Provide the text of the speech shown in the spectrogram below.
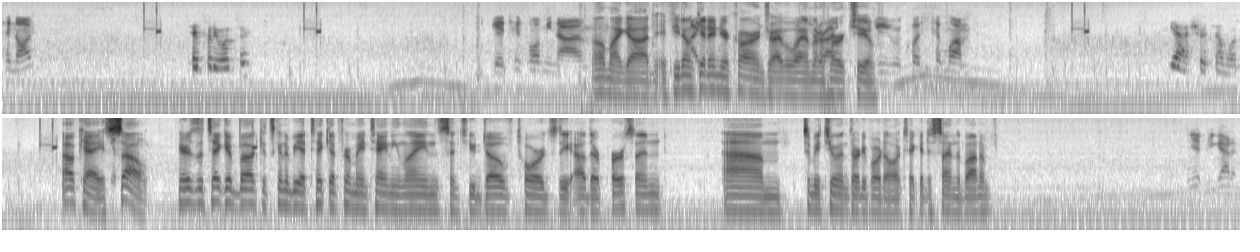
10 9? 1021, sir. Yeah, 10 4, I mean, um, Oh my god, if you don't get in your car and drive away, I'm gonna hurt you. you request 10 1. Yeah, sure, 10 1. Okay, so, here's the ticket book. It's gonna be a ticket for maintaining lanes since you dove towards the other person. Um, it's gonna be two and thirty-four dollar ticket. Just sign the bottom. Yep, you got it.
